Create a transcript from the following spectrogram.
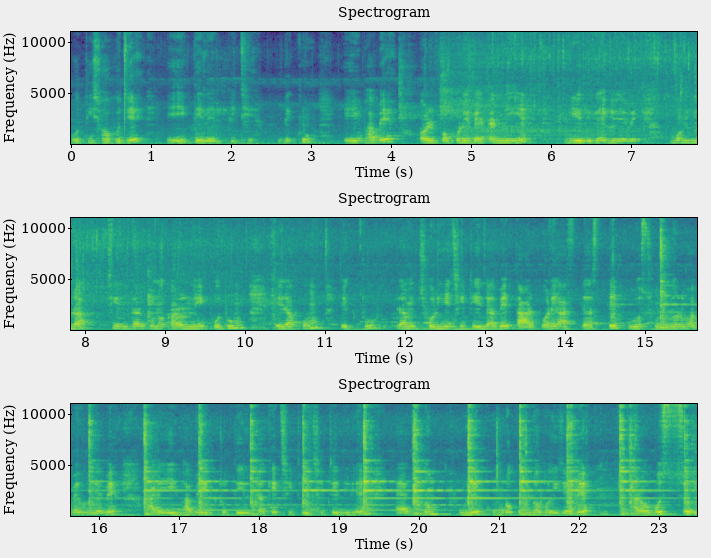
অতি সহজে এই তেলের পিঠে। দেখুন, এইভাবে অল্প করে ব্যাটার নিয়ে দিয়ে দিলেই হয়ে যাবে। বন্ধুরা, চিন্তার কোনো কারণ নেই। প্রথম এরকম একটু এরকম ছড়িয়ে ছিটিয়ে যাবে, তারপরে আস্তে আস্তে পুরো সুন্দরভাবে হয়ে যাবে। আর এইভাবে একটু তেলটাকে ছিটিয়ে ছিটিয়ে দিলে একদম ফুলে কুমড়ো কুমড়ো হয়ে যাবে। আর অবশ্যই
